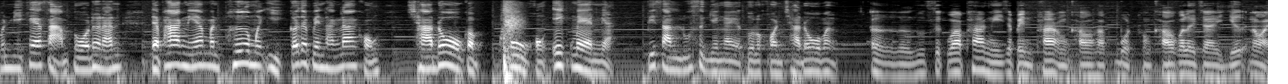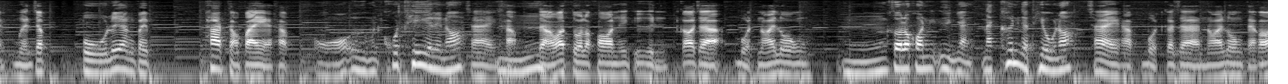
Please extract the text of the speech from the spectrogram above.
มันมีแค่ 3 ตัวเท่านั้น แต่ภาคเนี้ยมันเพิ่มมาอีกก็จะเป็นทางด้านของชาโดกับปู่ของเอ็กแมนเนี่ยพี่ซันรู้สึกยังไงกับตัวละครชาโดบ้าง เออรู้สึกว่าภาคนี้จะเป็นภาคของเขาครับ บทของเขาก็เลยจะเยอะหน่อย เหมือนจะปูเรื่องไปภาคต่อไปอะครับ อ๋อเออมันโคตรเท่เลยเนาะ ใช่ครับ อืม แต่ว่าตัวละครอื่นๆ ก็จะบทน้อยลง อืมตัวละครอื่นๆอย่างนักเคิลกับเทลเนาะใช่ครับ บทก็จะน้อยลง แต่ก็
